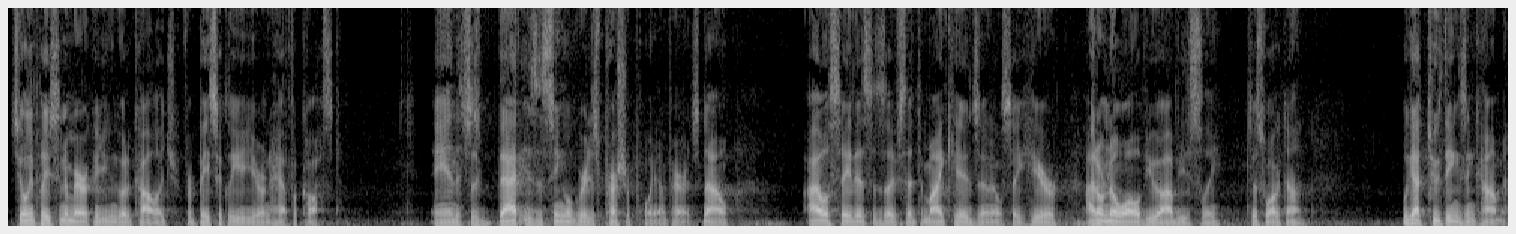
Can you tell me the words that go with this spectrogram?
It's the only place in America you can go to college for basically a year and a half of cost. And a, that is the single greatest pressure point on parents. Now, I will say this as I've said to my kids, and I'll say here I don't know all of you, obviously, just walked on. We got two things in common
